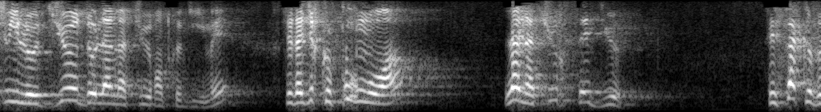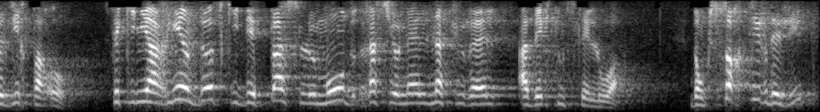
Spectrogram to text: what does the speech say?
suis le Dieu de la nature, entre guillemets. C'est-à-dire que pour moi, la nature, c'est Dieu. C'est ça que veut dire Paro. C'est qu'il n'y a rien d'autre qui dépasse le monde rationnel, naturel, avec toutes ces lois. Donc sortir d'Égypte,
